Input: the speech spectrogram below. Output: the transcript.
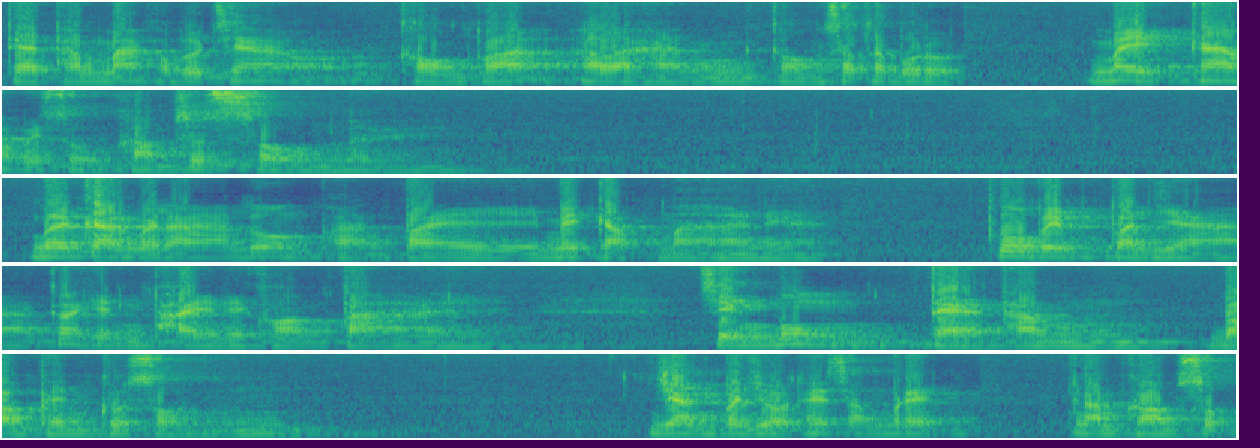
แต่ธรรมะของพระเจ้าของพระอรหันต์ของสัตบุรุษไม่ก้าวไปสู่ความสุดโทมเลย เมื่อการเวลาล่วงผ่านไปไม่กลับมาเนี่ยผู้เป็นปัญญาก็เห็นภัยในความตาย จึงมุ่งแต่ทำบำเพ็ญกุศล ยังประโยชน์ให้สำเร็จนำความสุข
